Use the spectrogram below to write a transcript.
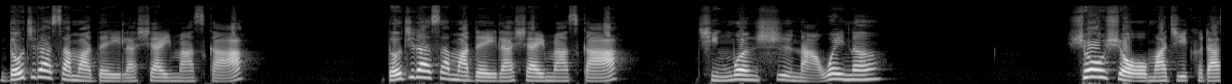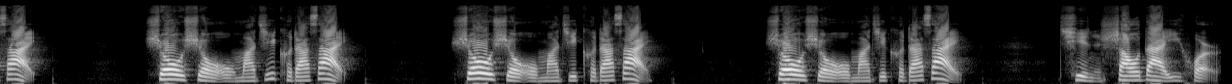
どちら様でいらっしゃいますか？どちら様でいらっしゃいますか？请问是哪位呢？少々お待ちください。少々お待ちください。少々お待ちください。少々お待ちください。请稍待一会儿。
